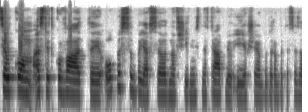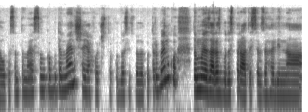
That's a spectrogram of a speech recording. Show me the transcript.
цілком е, слідкувати опису, бо я все одно в щільність не втраплю, і якщо я буду робити все за описом, то моя сумка буде менша. Я хочу таку досить велику торбинку, тому я зараз буду спиратися взагалі на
